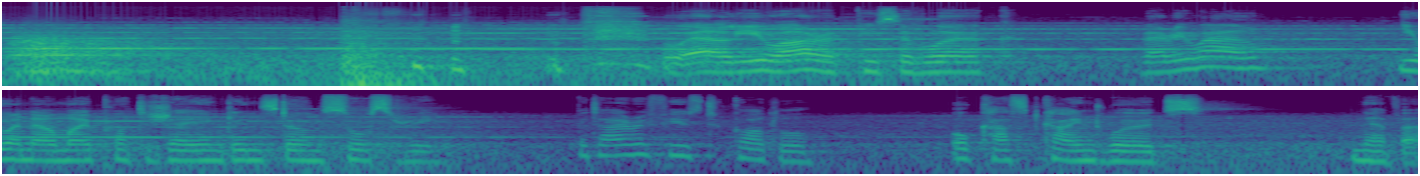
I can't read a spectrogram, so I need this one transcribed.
well, you are a piece of work. Very well. You are now my protege in Glinstone sorcery. But I refuse to coddle. Or cast kind words. Never.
